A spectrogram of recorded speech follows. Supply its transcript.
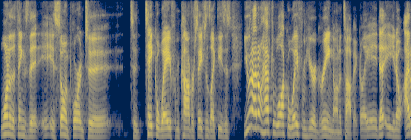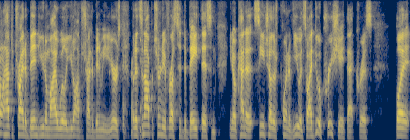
one of the things that is so important to to take away from conversations like these is you and I don't have to walk away from here agreeing on a topic. Like, you know, I don't have to try to bend you to my will. You don't have to try to bend me to yours, but it's an opportunity for us to debate this and, you know, kind of see each other's point of view. And so I do appreciate that, Chris. But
